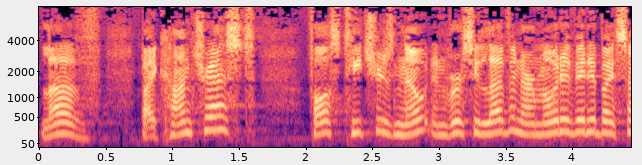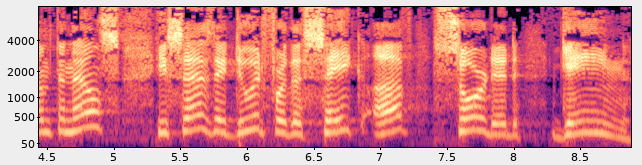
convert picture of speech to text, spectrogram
Love. By contrast, false teachers, note in verse 11, are motivated by something else. He says they do it for the sake of sordid gain.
